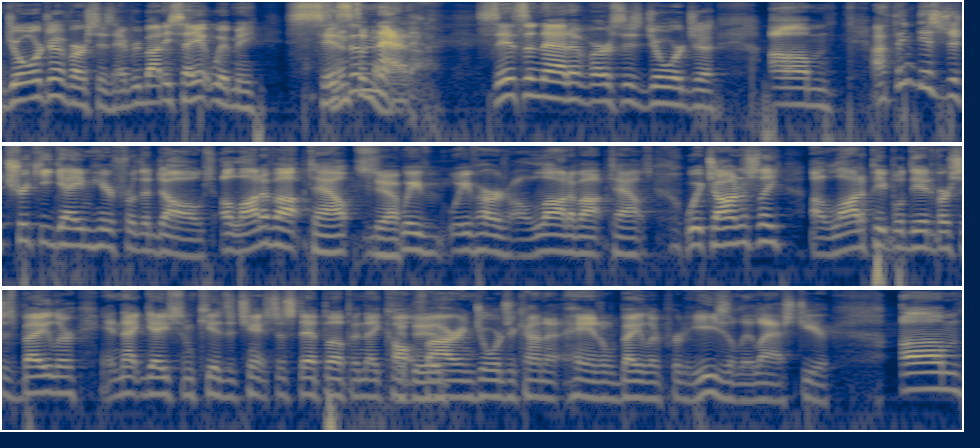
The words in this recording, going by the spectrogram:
Georgia versus everybody say it with me, Cincinnati. Cincinnati. Cincinnati versus Georgia. Um, I think this is a tricky game here for the dogs. A lot of opt outs. Yeah. We've we've heard a lot of opt outs, which honestly a lot of people did versus Baylor, and that gave some kids a chance to step up and they caught fire and Georgia kind of handled Baylor pretty easily last year. Um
